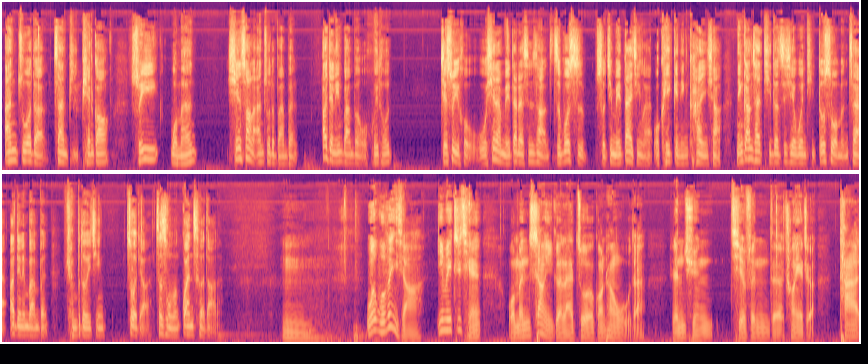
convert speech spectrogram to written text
安卓的占比偏高，所以我们先上了安卓的版本。二点零版本我回头结束以后，我现在没带在身上，直播室手机没带进来，我可以给您看一下。您刚才提的这些问题，都是我们在二点零版本全部都已经做掉了，这是我们观测到的。嗯，我我问一下啊，因为之前我们上一个来做广场舞的人群切分的创业者，他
